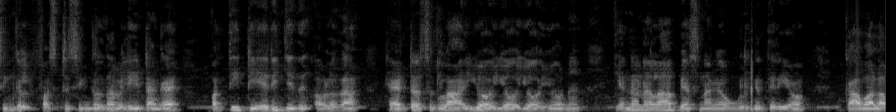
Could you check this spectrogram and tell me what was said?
சிங்கிள் ஃபஸ்ட்டு சிங்கிள் தான் வெளியிட்டாங்க. பத்திட்டு எரிஞ்சுது அவ்வளோதான் ஹேட்டர்ஸுக்கெல்லாம் ஐயோ ஐயோ ஐயோ ஐயோன்னு என்னென்னலாம் பேசுனாங்க உங்களுக்கே தெரியும். காவாலா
